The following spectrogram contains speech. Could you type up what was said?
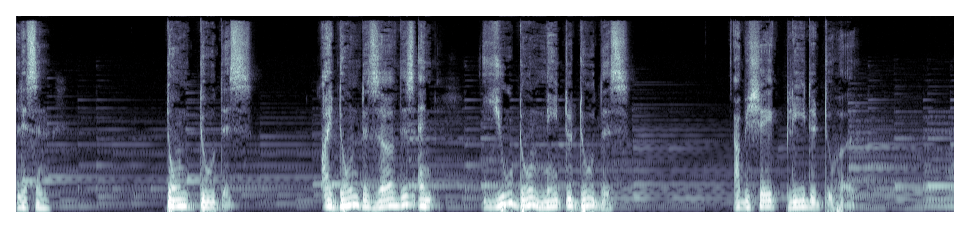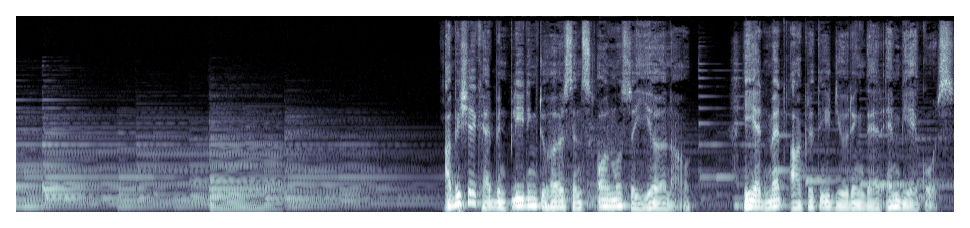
Listen, don't do this. I don't deserve this and you don't need to do this. Abhishek pleaded to her. Abhishek had been pleading to her since almost a year now. He had met Akriti during their MBA course.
